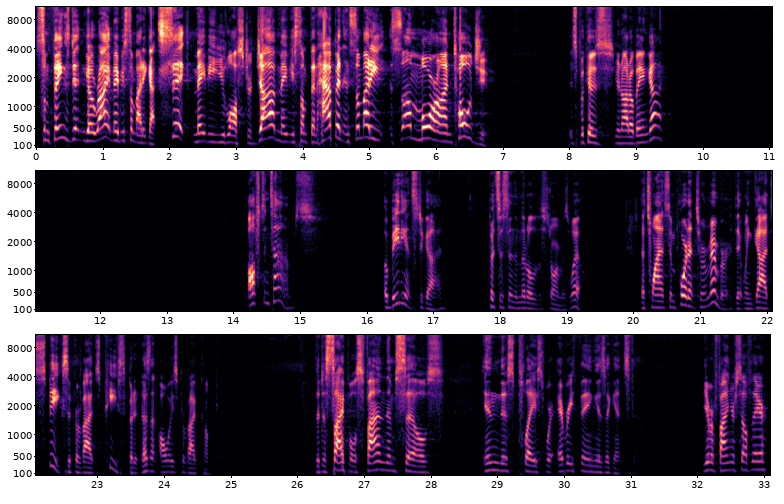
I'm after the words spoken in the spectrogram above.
Some things didn't go right. Maybe somebody got sick. Maybe you lost your job. Maybe something happened, and somebody, some moron told you. It's because you're not obeying God. Oftentimes, obedience to God puts us in the middle of the storm as well. That's why it's important to remember that when God speaks, it provides peace, but it doesn't always provide comfort. The disciples find themselves in this place where everything is against them. You ever find yourself there?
